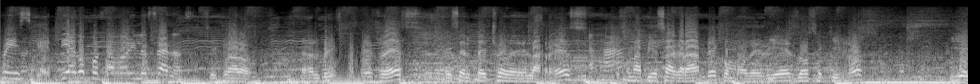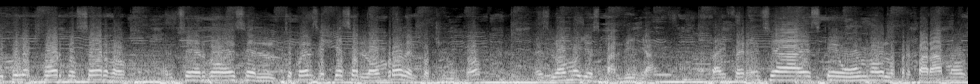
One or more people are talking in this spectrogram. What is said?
brisket. Diego, por favor, ilustranos. Sí, claro. El brisket es res, es el pecho de la res. Ajá. Es una pieza grande, como de 10, 12 kilos. Y el pulled pork es cerdo. El cerdo es el, se puede decir que es el hombro del cochinito. Es lomo y espaldilla. La diferencia es que uno lo preparamos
